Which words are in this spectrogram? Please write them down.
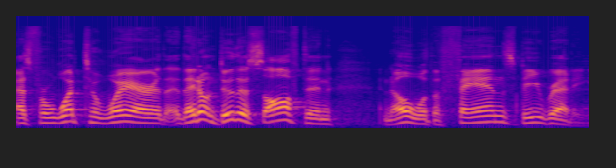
As for what to wear, they don't do this often. And oh, will the fans be ready?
